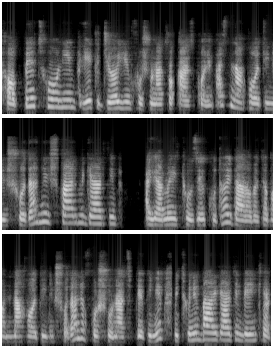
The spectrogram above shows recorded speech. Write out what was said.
تا بتونیم یک جای این خشونت رو قطع کنیم. از نهادین شدنش برمیگردیم. اگر ما توضیح کوتاهی در رابطه با نهادین شدن خشونت ببینیم می‌تونیم برگردیم به اینکه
